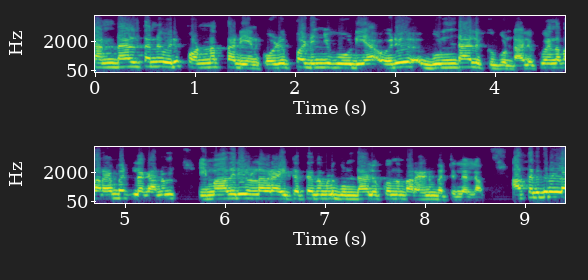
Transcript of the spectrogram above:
കണ്ടാൽ തന്നെ ഒരു പൊണ്ണത്തടിയൻ കൊഴുപ്പടിഞ്ഞു കൂടിയ ഒരു ഗുണ്ടാലുക്ക്. ഗുണ്ടാലുക്ക് എന്ന് പറയാൻ പറ്റില്ല. കാരണം ഇമാതിരിയുള്ള ഒരു ഐറ്റത്തെ നമ്മൾ ഗുണ്ടാലുക്ക് ഒന്നും പറയാനും പറ്റില്ലല്ലോ. അത്തരത്തിലുള്ള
